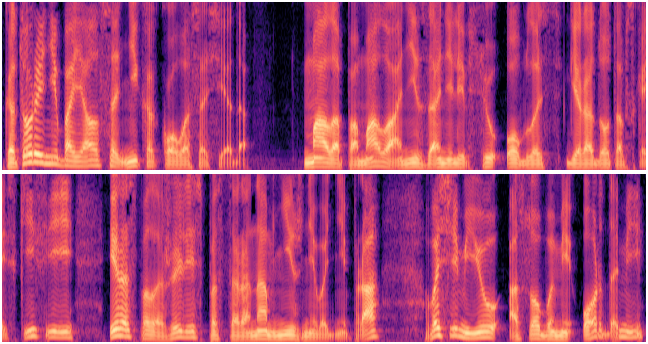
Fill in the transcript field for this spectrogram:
который не боялся никакого соседа. Мало-помалу они заняли всю область Геродотовской Скифии и расположились по сторонам Нижнего Днепра восемью особыми ордами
